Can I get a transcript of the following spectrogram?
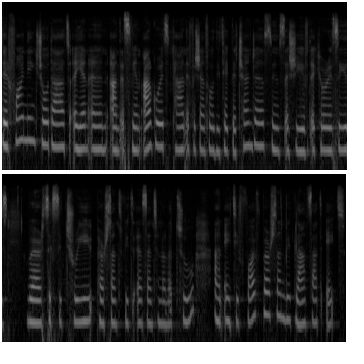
Their findings show that ANN and SVM algorithms can efficiently detect the changes since achieved accuracies were 63% with uh, Sentinel-2 and 85% with Landsat 8.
